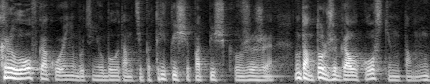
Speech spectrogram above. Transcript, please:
Крылов какой-нибудь, у него было там типа 3000 подписчиков в ЖЖ. Ну там тот же Галковский, ну там ну,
